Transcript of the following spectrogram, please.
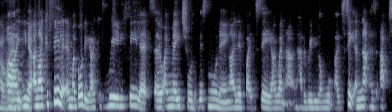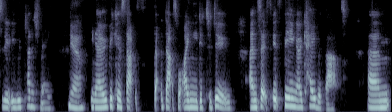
I, you know, and I could feel it in my body. I could really feel it. So I made sure that this morning I live by the sea. I went out and had a really long walk by the sea, and that has absolutely replenished me. Yeah, you know, because that's that, that's what I needed to do, and so it's it's being okay with that. Um,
